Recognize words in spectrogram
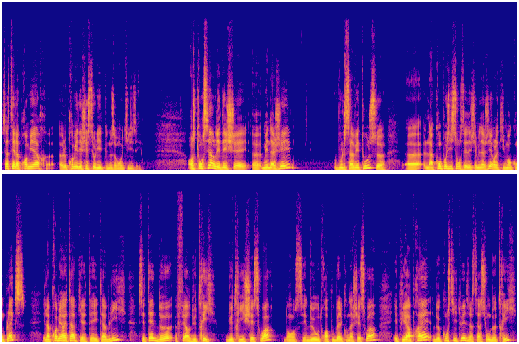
Ça, c'était euh, le premier déchet solide que nous avons utilisé. En ce qui concerne les déchets euh, ménagers, vous le savez tous, euh, la composition de ces déchets ménagers est relativement complexe. Et la première étape qui a été établie, c'était de faire du tri. Du tri chez soi, dans ces deux ou trois poubelles qu'on a chez soi, et puis après, de constituer des installations de tri.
